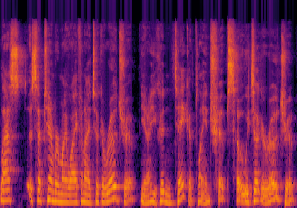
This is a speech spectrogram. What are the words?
Last September, my wife and I took a road trip. You know, you couldn't take a plane trip, so we took a road trip.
